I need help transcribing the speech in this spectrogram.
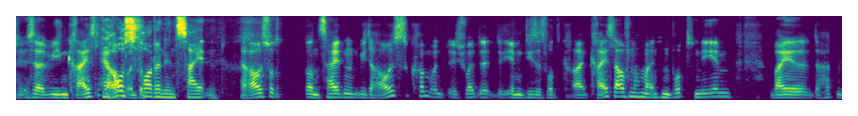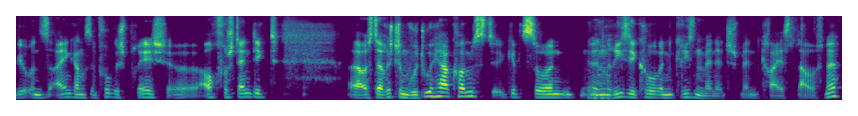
ist ja wie ein Kreislauf. Herausfordernden Zeiten. Herausfordernden Zeiten wieder rauszukommen. Und ich wollte eben dieses Wort Kreislauf nochmal in den Wort nehmen, weil da hatten wir uns eingangs im Vorgespräch äh, auch verständigt aus der Richtung, wo du herkommst, gibt es so einen ein Risiko- und Krisenmanagement-Kreislauf. Ne?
